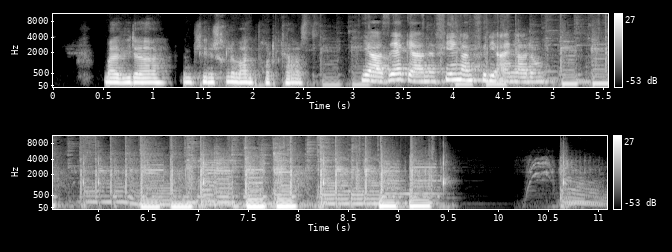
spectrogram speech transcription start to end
mal wieder im Klinisch Relevant Podcast. Ja, sehr gerne. Vielen Dank für die Einladung.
